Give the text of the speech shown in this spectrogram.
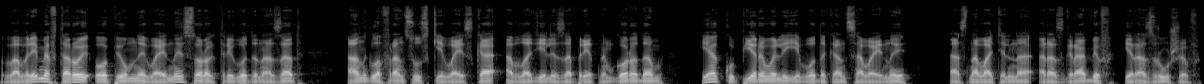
Во время Второй опиумной войны 43 года назад англо-французские войска овладели запретным городом и оккупировали его до конца войны, основательно разграбив и разрушив.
